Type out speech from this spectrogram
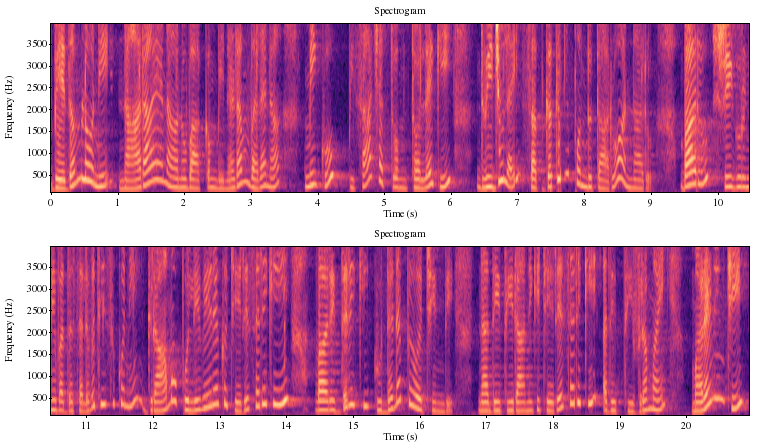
వేదంలోని నారాయణానువాకం వినడం వలన మీకు పిశాచత్వం తొలగి ద్విజులై సద్గతిని పొందుతారు అన్నారు. వారు శ్రీగురుని వద్ద సెలవు తీసుకుని గ్రామ పులివేరకు చేరేసరికి వారిద్దరికీ గుండె నొప్పి వచ్చింది. నదీ తీరానికి చేరేసరికి అది తీవ్రమై మరణించి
